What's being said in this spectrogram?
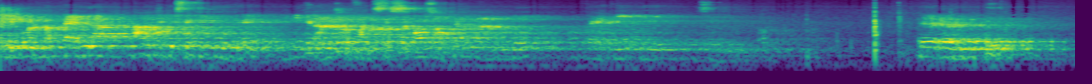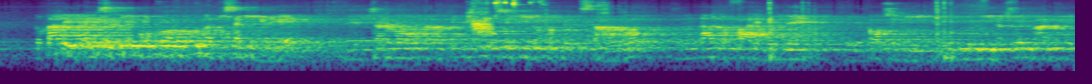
sia in cappella anche queste figure e Michelangelo fa la stessa cosa alternando discepoli. Eh, notate che ho avuto la fortuna di salire, eh, c'erano anche un servizio proprio quest'anno, sono andato a fare delle, delle cose di 2000 su immagini,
